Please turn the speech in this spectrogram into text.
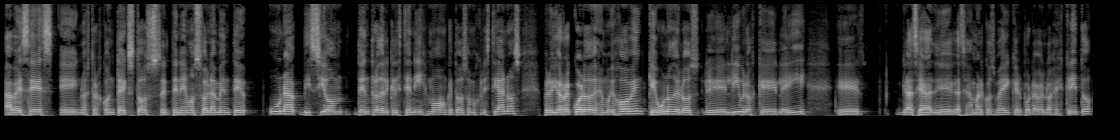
a veces en nuestros contextos tenemos solamente una visión dentro del cristianismo, aunque todos somos cristianos, pero yo recuerdo desde muy joven que uno de los eh, libros que leí eh, gracias, eh, gracias a Marcos Baker por haberlos escrito,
